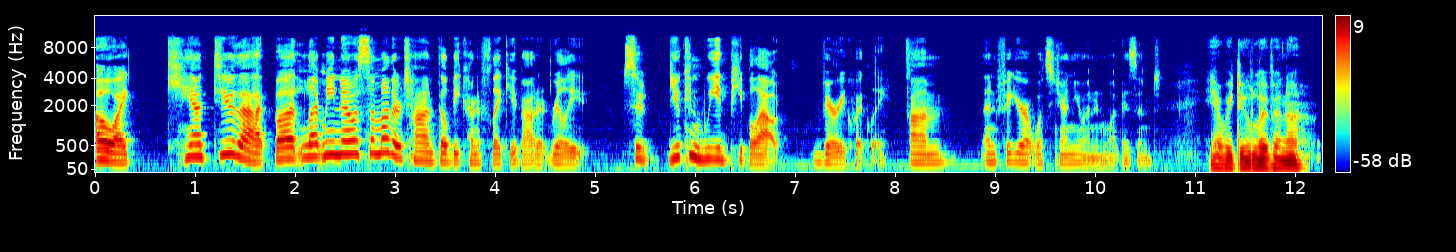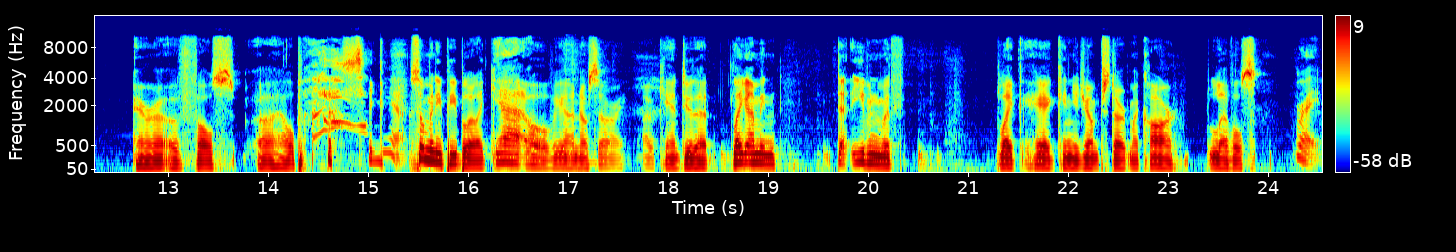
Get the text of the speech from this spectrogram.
oh, I can't do that, but let me know some other time. They'll be kind of flaky about it, really. So you can weed people out very quickly um, and figure out what's genuine and what isn't. Yeah, we do live in a era of false uh, help. Like, Yeah. So many people are like, "Yeah, oh yeah, no, sorry, I can't do that." Like, I mean, that, even with like, "Hey, can you jumpstart my car?" levels. Right.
